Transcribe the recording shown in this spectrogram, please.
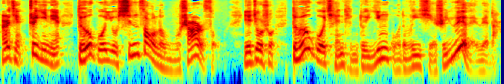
而且这一年德国又新造了五十二艘，也就是说，德国潜艇对英国的威胁是越来越大。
